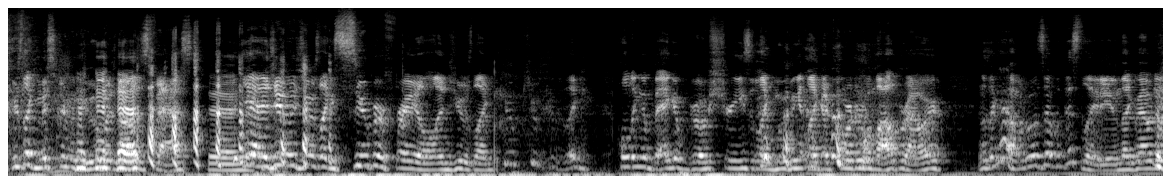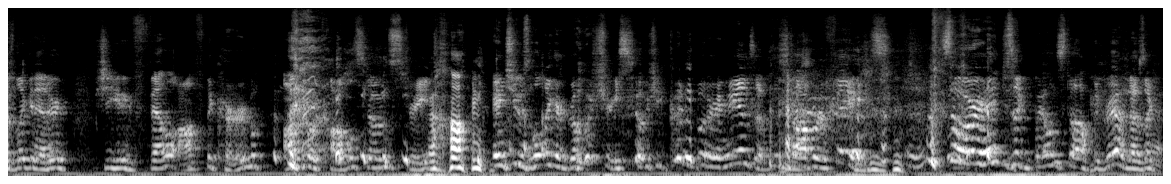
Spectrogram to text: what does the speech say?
She was like Mr. Magoo, but not as fast. Yeah, and she, was- she was like super frail, and she was like, "Choop, choop," like holding a bag of groceries and like moving at like a quarter of a mile per hour. And I was like, oh, what's up with this lady? And like when I was looking at her, she fell off the curb onto a cobblestone street. Oh, no. And she was holding her groceries, so she couldn't put her hands up to stop her face. So her head just like bounced off the ground. And I was like,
